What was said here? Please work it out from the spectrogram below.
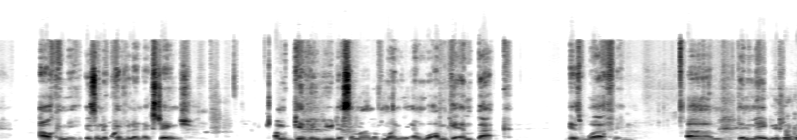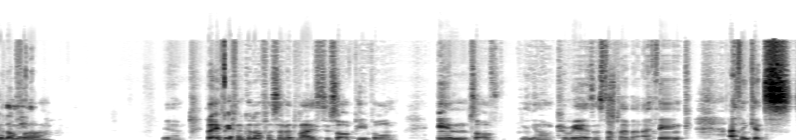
alchemy is an equivalent exchange. I'm giving you this amount of money, and what I'm getting back is worth it. Um, then maybe if I could offer, yeah. So if, if I could offer some advice to sort of people in sort of you know careers and stuff like that, I think I think it's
